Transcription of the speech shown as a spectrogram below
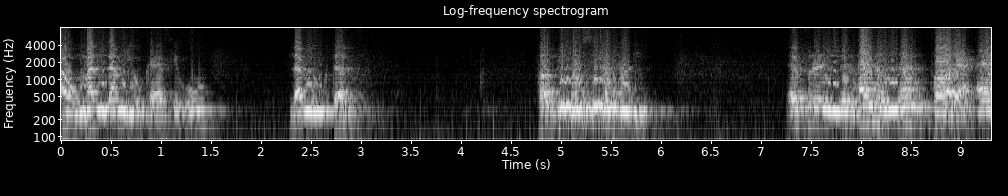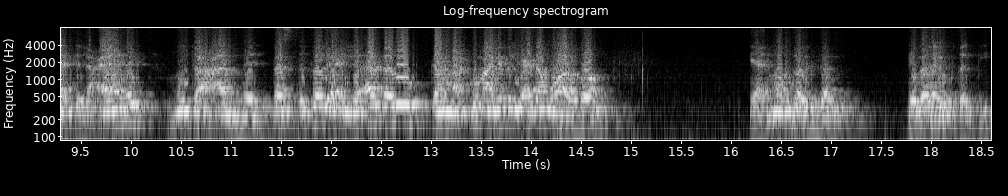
أو من لم يكافئوا لم يقتلوا. طب في تفصيلة ثانية افرض اللي قتله ده طالع قاتل عاند متعمد بس طلع اللي قتله كان محكوم عليه بالإعدام وهربان. يعني مصدر الدم يبقى لا يقتل به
